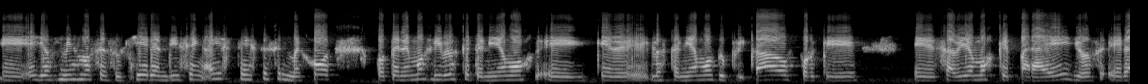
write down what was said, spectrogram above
eh, ellos mismos se sugieren, dicen, este, este es el mejor, o tenemos libros que teníamos, eh, que los teníamos duplicados porque sabíamos que para ellos era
